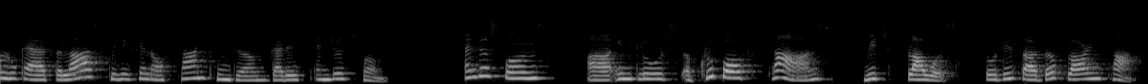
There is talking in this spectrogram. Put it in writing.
now look at the last division of plant kingdom that is angiosperm. Angiosperms uh, includes a group of plants which flowers. So these are the flowering plants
